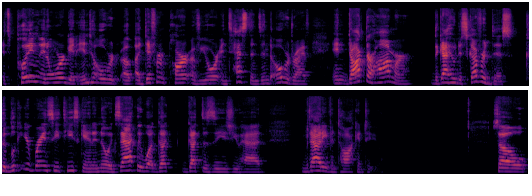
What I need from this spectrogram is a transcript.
It's putting an organ into over a, a different part of your intestines into overdrive. And Dr. Hamer, the guy who discovered this, could look at your brain CT scan and know exactly what gut gut disease you had without even talking to you. So,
